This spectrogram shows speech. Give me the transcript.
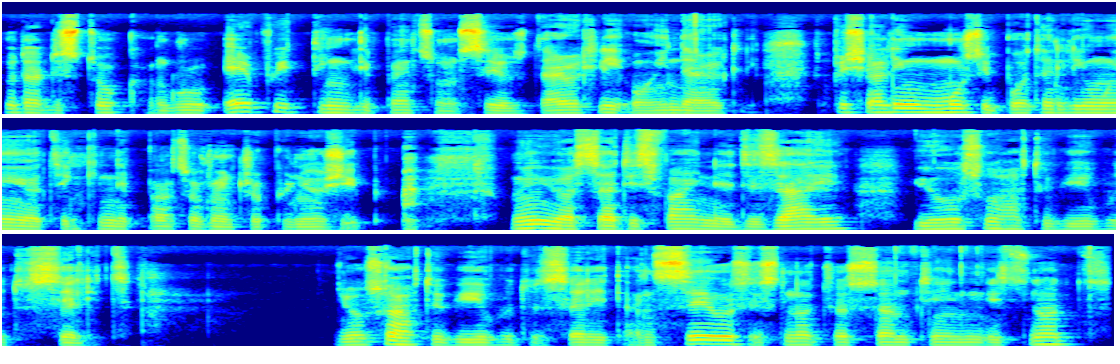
so that the stock can grow. Everything depends on sales, directly or indirectly. Especially, most importantly, when you're thinking the part of entrepreneurship. when you are satisfying a desire, you also have to be able to sell it. You also have to be able to sell it. And sales is not just something, it's not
